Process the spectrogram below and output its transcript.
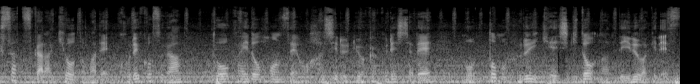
草津から京都までこれこそが東海道本線を走る旅客列車で最も古い形式となっているわけです。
